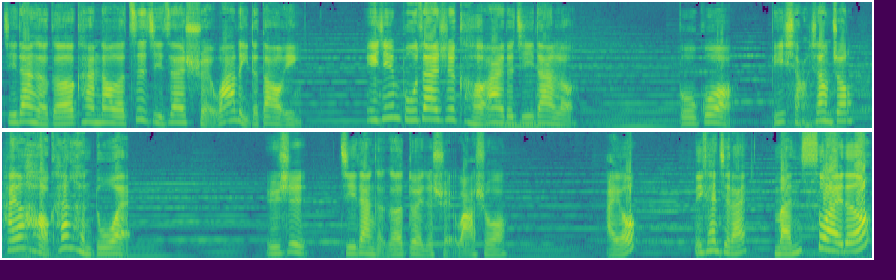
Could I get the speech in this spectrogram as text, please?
鸡蛋哥哥看到了自己在水洼里的倒影，已经不再是可爱的鸡蛋了，不过比想象中还要好看很多哎。于是鸡蛋哥哥对着水洼说：“哎呦！”你看起来蛮帅的哦。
